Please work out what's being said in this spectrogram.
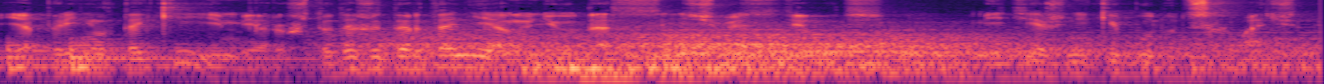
Я принял такие меры, что даже Д'Артаньяну не удастся ничего сделать. Мятежники будут схвачены.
